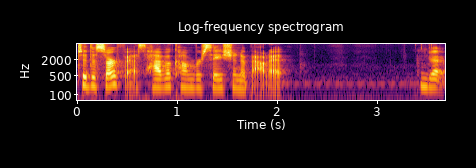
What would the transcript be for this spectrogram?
to the surface, have a conversation about it. Okay.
